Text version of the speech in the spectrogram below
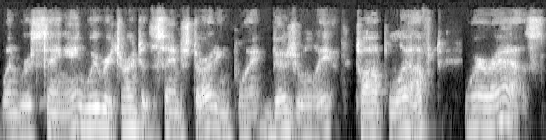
when we're singing. We return to the same starting point visually, top left Whereas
